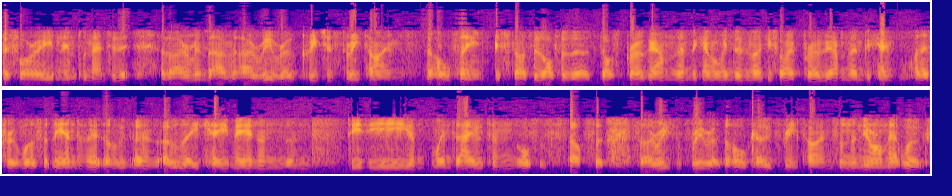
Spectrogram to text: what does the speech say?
before I even implemented it. As I remember, I, I rewrote creatures three times, the whole thing. It started off as a DOS program, then became a Windows 95 program, then became whatever it was at the end of it. O- OLE came in and, and CDE and went out and all sorts of stuff. So I re- rewrote the whole code three times, and the neural networks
